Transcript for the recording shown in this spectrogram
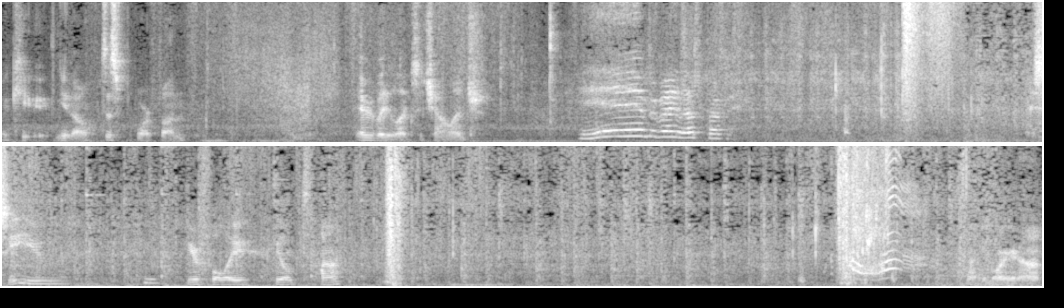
it keep, you know, just more fun. Everybody likes a challenge. Everybody loves puppy. See you. You're fully healed, huh? Not anymore, you're not.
